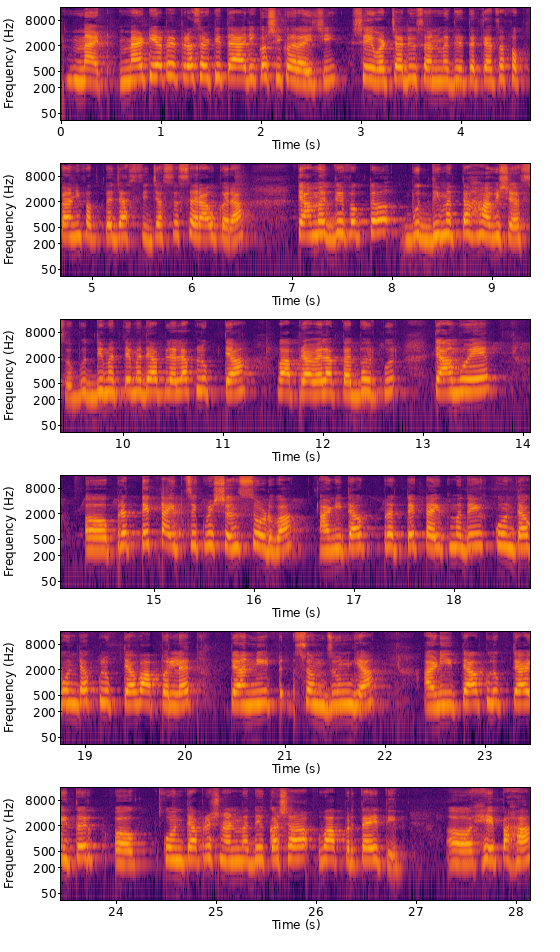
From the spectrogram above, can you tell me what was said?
मॅट मॅट या पेपरासाठी तयारी कशी करायची? शेवटच्या दिवसांमध्ये तर त्याचा फक्त आणि फक्त जास्तीत जास्त सराव करा. त्यामध्ये फक्त बुद्धिमत्ता हा विषय असतो. बुद्धिमत्तेमध्ये आपल्याला क्लुप्त्या वापराव्या लागतात भरपूर. त्यामुळे प्रत्येक टाईपचे क्वेश्चन्स सोडवा आणि त्या प्रत्येक टाईपमध्ये कोणत्या कोणत्या क्लुप्त्या वापरल्यात त्या नीट समजून घ्या आणि त्या क्लुप्त्या इतर कोणत्या प्रश्नांमध्ये कशा वापरता येतील हे पहा.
